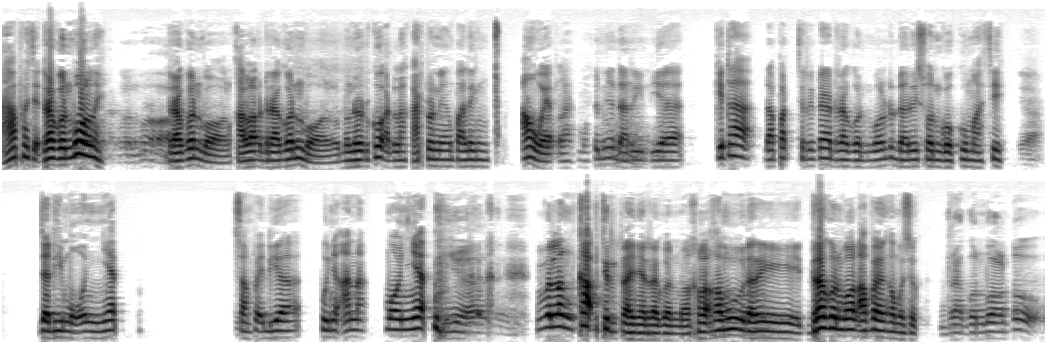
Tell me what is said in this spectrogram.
apa sih? Dragon Ball nih. Dragon Ball. Kalau Dragon Ball menurutku adalah kartun yang paling awet lah. Maksudnya dari dia kita dapat cerita Dragon Ball tuh dari Son Goku masih Ya. jadi monyet sampai dia punya anak monyet Iya. lengkap ceritanya Dragon Ball kalau kamu Ball. dari Dragon Ball apa yang kamu suka Dragon Ball tuh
